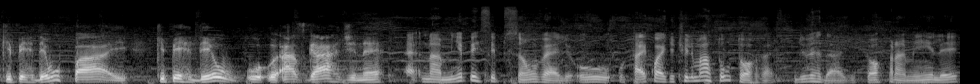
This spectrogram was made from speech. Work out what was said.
que perdeu o pai, que perdeu o o Asgard, né? É, na minha percepção, velho, o, o Taika Waititi, ele matou o Thor, velho. De verdade. O Thor, pra mim, ele,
